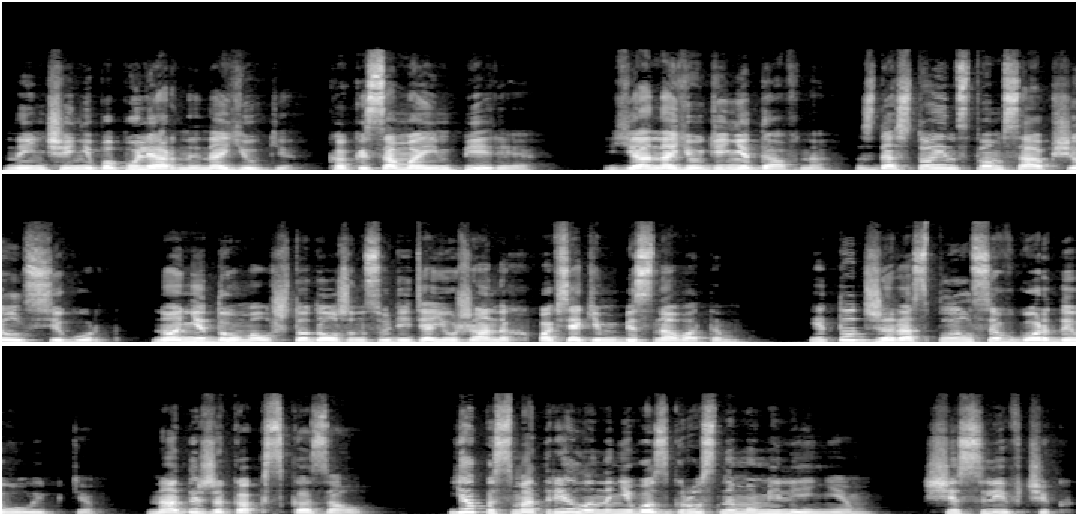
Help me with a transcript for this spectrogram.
нынче не популярны на юге, как и сама империя. Я на юге недавно, с достоинством сообщил Сигурд, но не думал, что должен судить о южанах по всяким бесноватым. И тут же расплылся в гордой улыбке. Надо же, как сказал. Я посмотрела на него с грустным умилением. Счастливчик.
